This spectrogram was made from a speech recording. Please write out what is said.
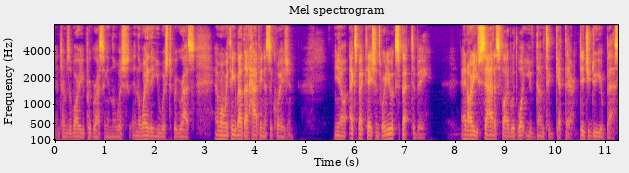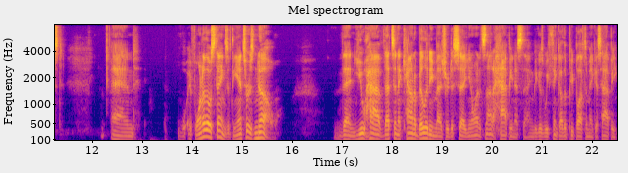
in terms of are you progressing in the wish in the way that you wish to progress. And when we think about that happiness equation, you know, expectations. Where do you expect to be, and are you satisfied with what you've done to get there? Did you do your best? And if one of those things, if the answer is no, then you have that's an accountability measure to say, you know what, it's not a happiness thing because we think other people have to make us happy.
